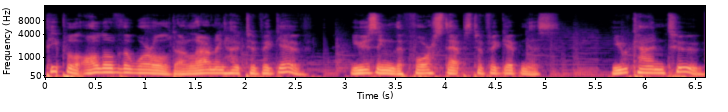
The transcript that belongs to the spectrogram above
People all over the world are learning how to forgive using the four steps to forgiveness. You can too.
